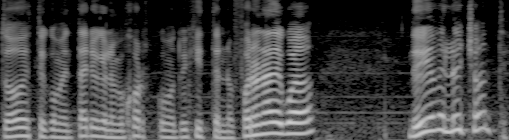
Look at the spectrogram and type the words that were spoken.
todo este comentario que a lo mejor, como tú dijiste, no fueron adecuados, debió haberlo hecho antes.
